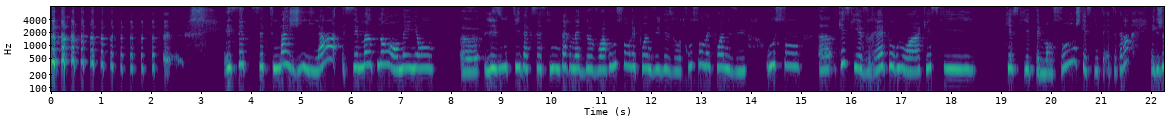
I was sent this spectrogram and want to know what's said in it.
Et cette, cette magie-là, c'est maintenant en ayant euh, les outils d'accès qui me permettent de voir où sont les points de vue des autres, où sont mes points de vue, où sont euh, qu'est-ce qui est vrai pour moi, qu'est-ce qui qu'est-ce qui était mensonge, qu'est-ce qui était etc. Et que je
